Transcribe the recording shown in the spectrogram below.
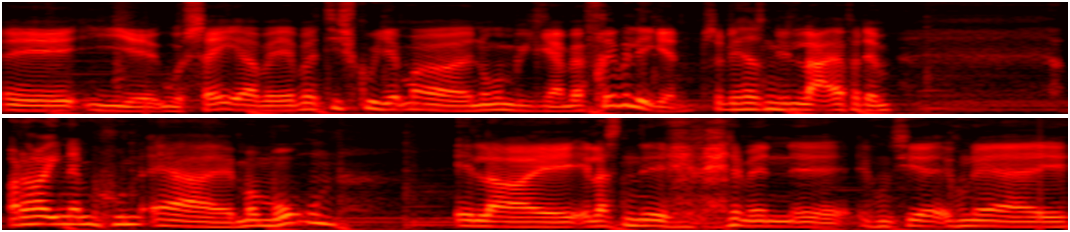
øh, i USA og hvad de skulle hjem, og nogle af dem ville gerne være frivillige igen. Så vi havde sådan en lille lejr for dem. Og der var en af dem, hun er mormon, eller, eller sådan, øh, hvad er det, men øh, hun siger, hun er øh,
